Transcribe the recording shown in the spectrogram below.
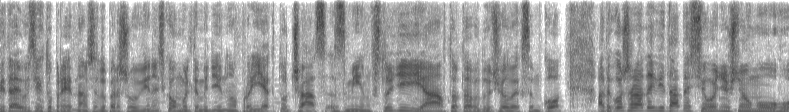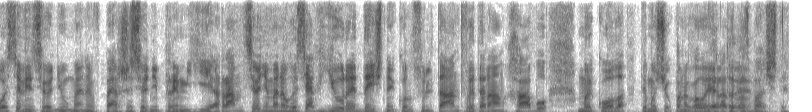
Вітаю усіх, хто приєднався до першого вінницького мультимедійного проєкту Час змін в студії. Я автор та ведучий Олег Семко. А також радий вітати сьогоднішнього мого гостя. Він сьогодні у мене вперше. Сьогодні прем'єра. Сьогодні у мене в гостях юридичний консультант, ветеран хабу Микола Тимощук. Пане Микола, я радий вас бачити.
